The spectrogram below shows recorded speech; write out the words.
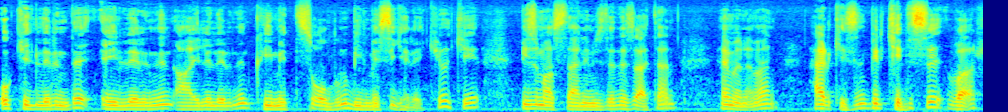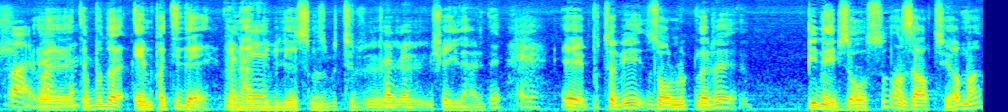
o kedilerin de evlerinin, ailelerinin kıymetlisi olduğunu bilmesi gerekiyor ki bizim hastanemizde de zaten hemen hemen herkesin bir kedisi var. Var, muhakkak. tabii bu da empati de Tabii. önemli biliyorsunuz bu tür e, Tabii. şeylerde. Evet. E, bu tabii zorlukları bir nebze olsun azaltıyor ama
